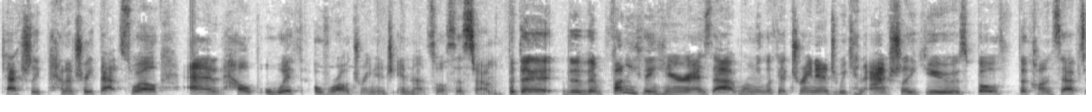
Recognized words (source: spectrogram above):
to actually penetrate that soil and help with overall drainage in that soil system. But the, the, the funny thing here is that when we look at drainage, we can actually use both the concept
